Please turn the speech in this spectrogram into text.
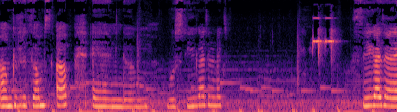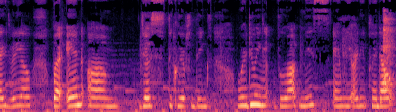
Um, give it a thumbs up and um, we'll see you guys in the next see you guys in the next video but in um just to clear up some things we're doing vlogmas and we already planned out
